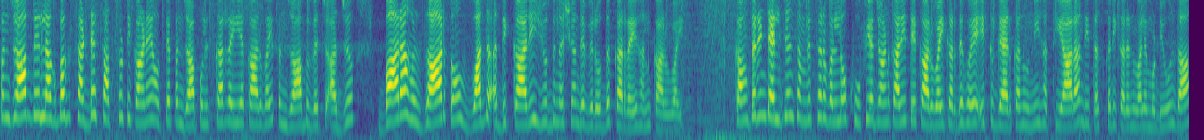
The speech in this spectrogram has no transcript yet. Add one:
ਪੰਜਾਬ ਦੇ ਲਗਭਗ 750 ਠਿਕਾਣਿਆਂ ਉੱਤੇ ਪੰਜਾਬ ਪੁਲਿਸ ਕਰ ਰਹੀ ਹੈ ਕਾਰਵਾਈ। ਪੰਜਾਬ ਵਿੱਚ ਅੱਜ 12000 ਤੋਂ ਵੱਧ ਅਧਿਕਾਰੀ ਯੁੱਧ ਨਸ਼ਿਆਂ ਦੇ ਵਿਰੁੱਧ ਕਰ ਰਹੇ ਹਨ ਕਾਰਵਾਈ। ਕਾਊਂਟਰ ਇੰਟੈਲੀਜੈਂਸ ਅੰਮ੍ਰਿਤਸਰ ਵੱਲੋਂ ਖੂਫੀਆ ਜਾਣਕਾਰੀ ਤੇ ਕਾਰਵਾਈ ਕਰਦੇ ਹੋਏ ਇੱਕ ਗੈਰ ਕਾਨੂੰਨੀ ਹਥਿਆਰਾਂ ਦੀ ਤਸਕਰੀ ਕਰਨ ਵਾਲੇ ਮੋਡਿਊਲ ਦਾ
